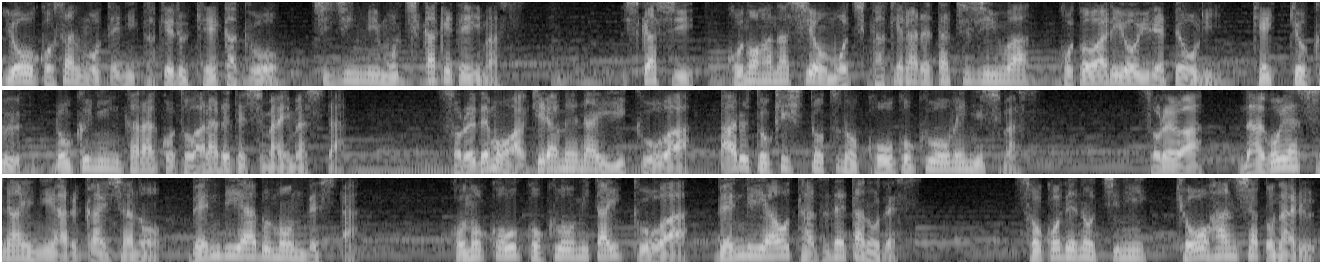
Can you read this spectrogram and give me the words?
陽子さんを手にかける計画を知人に持ちかけています。しかし、この話を持ちかけられた知人は断りを入れており、結局、6人から断られてしまいました。それでも諦めない幾夫は、ある時一つの広告を目にします。それは、名古屋市内にある会社の便利屋部門でした。この広告を見た幾夫は、便利屋を訪ねたのです。そこで後に共犯者となる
